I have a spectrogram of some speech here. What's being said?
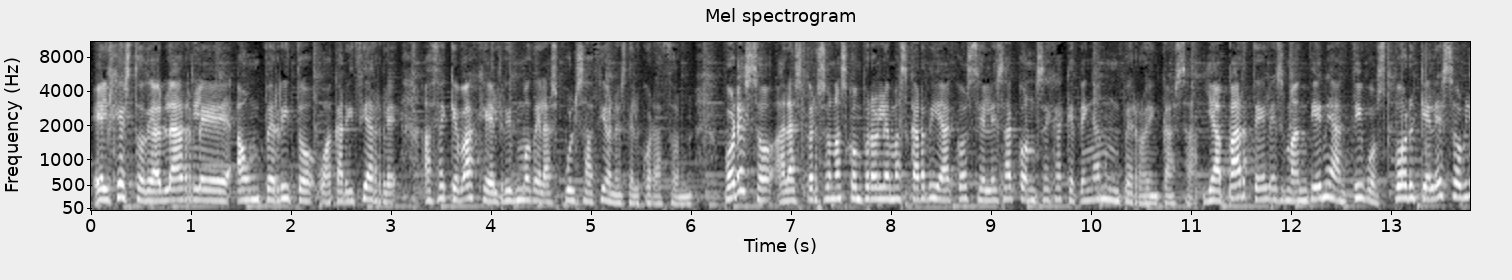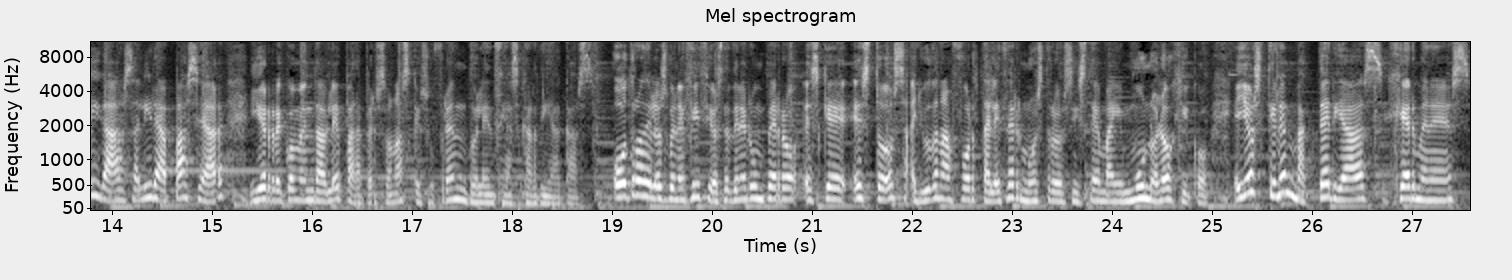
El gesto de hablarle a un perrito o acariciarle hace que baje el ritmo de las pulsaciones del corazón. Por eso, a las personas con problemas cardíacos se les aconseja que tengan un perro en casa. Y aparte, les mantiene activos porque les obliga a salir a pasear y es recomendable para personas que sufren dolencias cardíacas. Otro de los beneficios de tener un perro es que estos ayudan a fortalecer nuestro sistema inmunológico. Ellos tienen bacterias, gérmenes,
